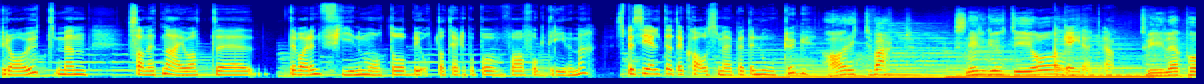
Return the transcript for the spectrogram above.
bra ut, men sannheten er jo at eh, det var en fin måte å bli oppdatert på på hva folk driver med. Spesielt etter kaoset med Petter Northug. Har ikke vært snill gutt i år. Ok, greit, ja. Tviler på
